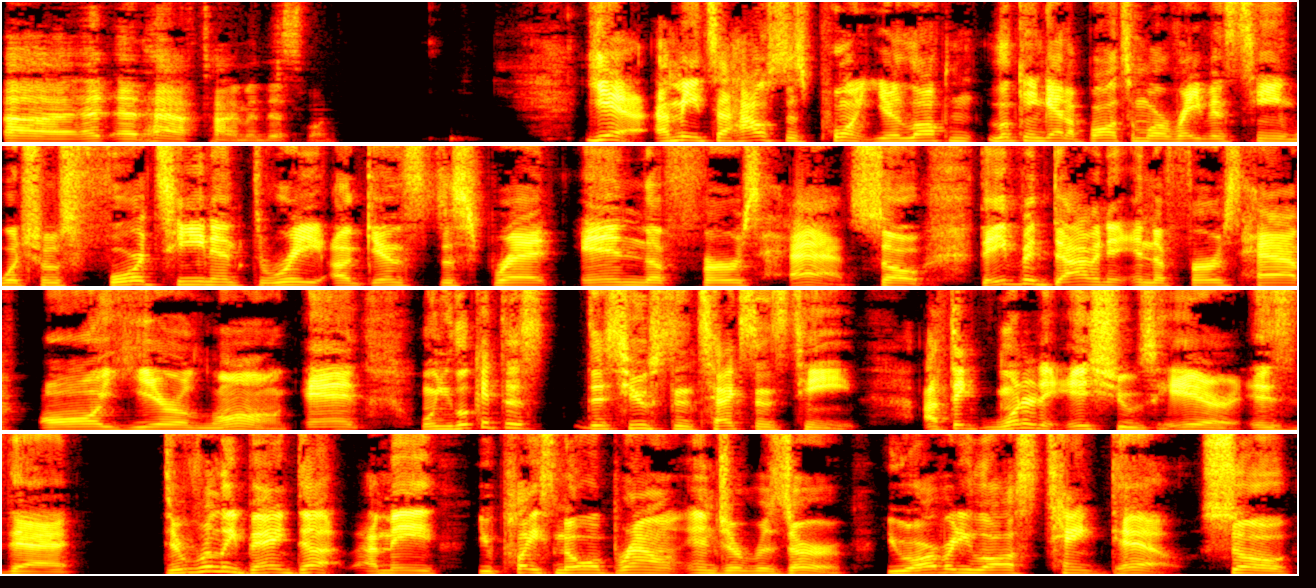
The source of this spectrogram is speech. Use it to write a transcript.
uh, at, at halftime in this one. Yeah, I mean, to House's point, you're looking looking at a Baltimore Ravens team which was 14 and 3 against the spread in the first half. So they've been dominant in the first half all year long. And when you look at this this Houston Texans team, I think one of the issues here is that they're really banged up. I mean, you place Noah Brown injured reserve. You already lost Tank Dell. So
